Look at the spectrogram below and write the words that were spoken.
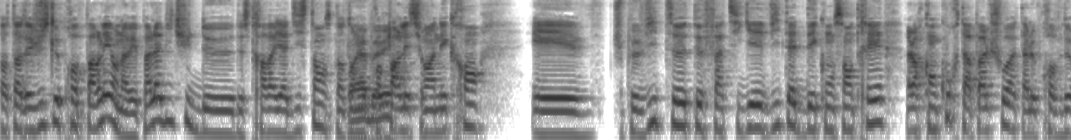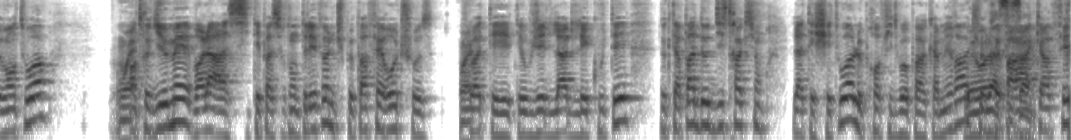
t'entendais juste le prof parler. On n'avait pas l'habitude de, de ce travail à distance, d'entendre Ouais, le bah prof oui. parler sur un écran. Et tu peux vite te fatiguer, vite être déconcentré. Alors qu'en cours, t'as pas le choix. T'as le prof devant toi. Ouais. Entre guillemets, voilà, si t'es pas sur ton téléphone, tu peux pas faire autre chose. Ouais. Tu vois, t'es es obligé de là de l'écouter. Donc t'as pas d'autres distractions. Là, t'es chez toi, le prof il te voit pas à la caméra, Ouais, tu voilà, préparer ça. un café.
